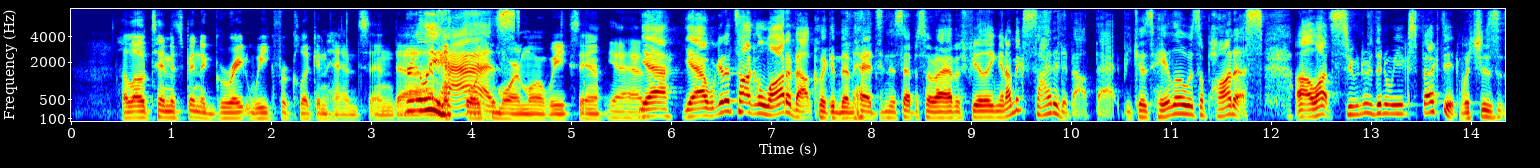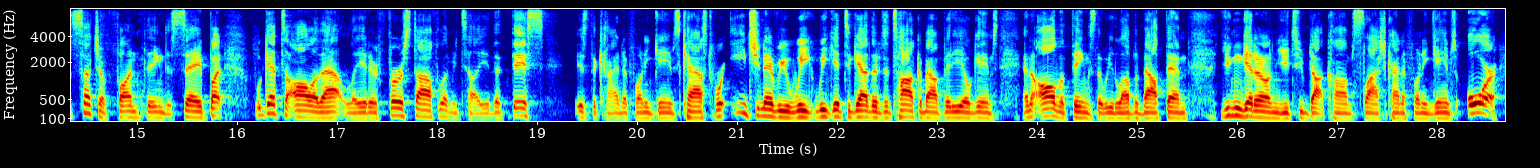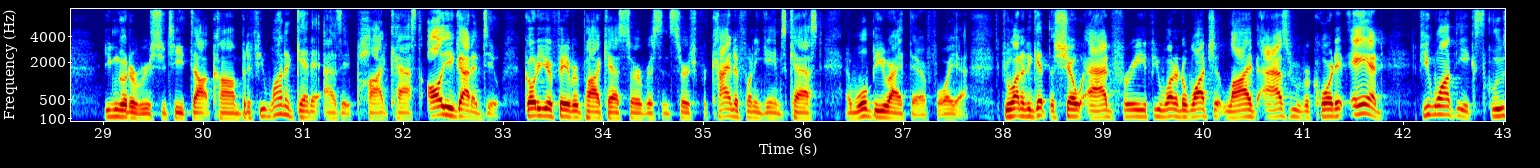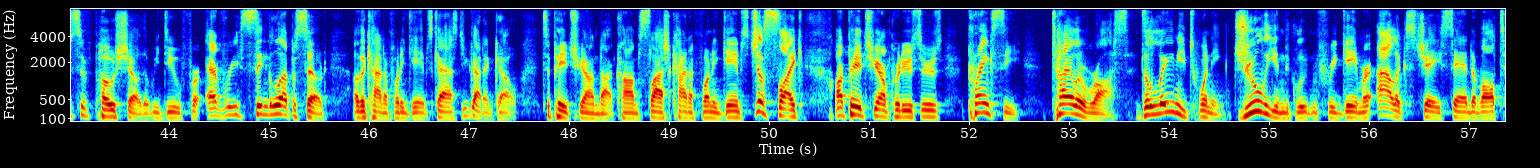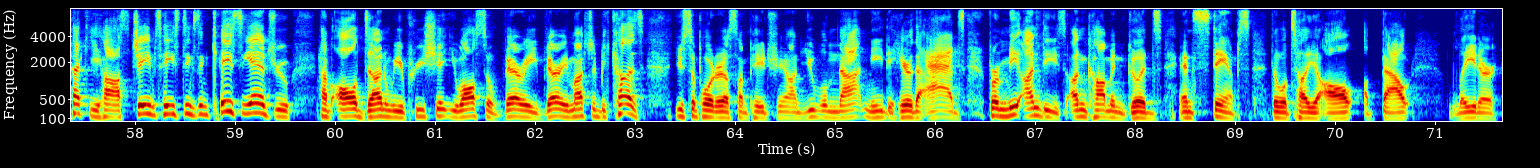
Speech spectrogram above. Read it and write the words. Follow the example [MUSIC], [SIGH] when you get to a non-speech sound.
Hello, Tim. It's been a great week for clicking heads, and uh, Really I look forward has. to more and more weeks. Yeah. Yeah, has. Yeah, yeah, we're gonna talk a lot about clicking them heads in this episode. I have a feeling, and I'm excited about that because Halo is upon us uh, a lot sooner than we expected, which is such a fun thing to say. But we'll get to all of that later. First off, let me tell you that this is the kind of funny games cast where each and every week we get together to talk about video games and all the things that we love about them. You can get it on youtube.com slash kind of funny games or you can go to roosterteeth.com. But if you want to get it as a podcast, all you got to do, go to your favorite podcast service and search for Kinda Funny Games Cast, and we'll be right there for you. If you wanted to get the show ad free, if you wanted to watch it live as we record it, and if you want the exclusive post show that we do for every single episode of the Kinda Funny Games cast, you got to go to patreon.com slash kind of funny games, just like our Patreon producers, Pranksy, Tyler Ross, Delaney Twinning, Julian the Gluten Free Gamer, Alex J. Sandoval, Techie Haas, James Hastings, and Casey Andrew have all done. We appreciate you also very, very much. And because you supported us on Patreon, you will not need to hear the ads for MeUndies, Uncommon Goods, and Stamps that we'll tell you all about later.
